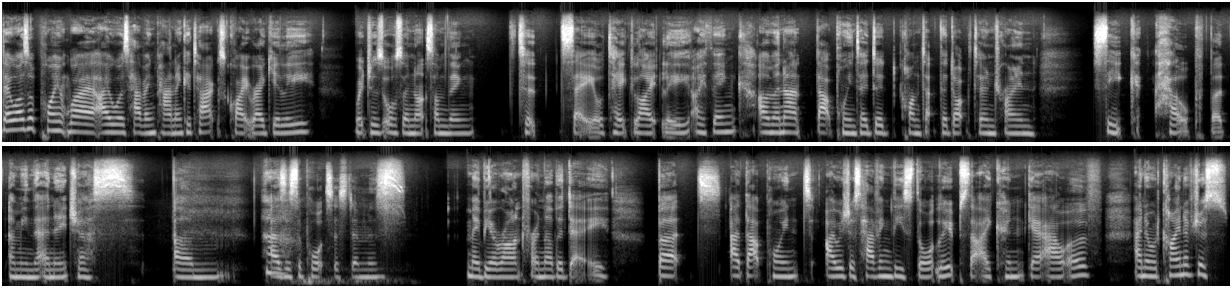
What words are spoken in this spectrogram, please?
There was a point where I was having panic attacks quite regularly, which is also not something to say or take lightly, I think. Um, and at that point, I did contact the doctor and try and seek help. But I mean, the NHS um, as a support system is maybe a rant for another day. But at that point, I was just having these thought loops that I couldn't get out of. And it would kind of just,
